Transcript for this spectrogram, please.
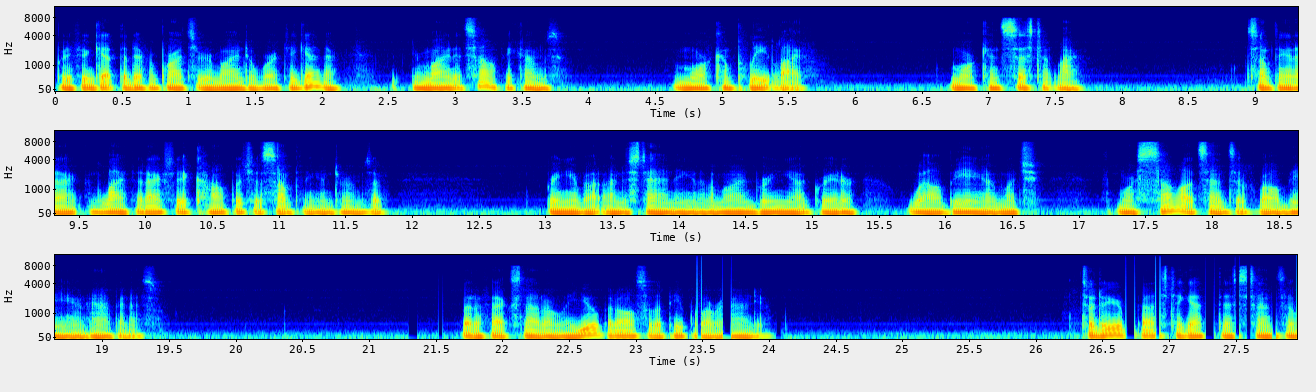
But if you get the different parts of your mind to work together, your mind itself becomes a more complete life, more consistent life something that life that actually accomplishes something in terms of bringing about understanding into the mind, bringing out greater well-being, a much more solid sense of well-being and happiness that affects not only you but also the people around you. So do your best to get this sense of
